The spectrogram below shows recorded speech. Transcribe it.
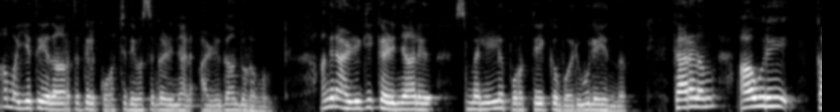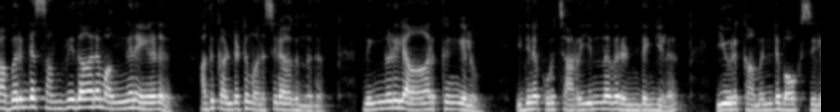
ആ മയ്യത്ത് യഥാർത്ഥത്തിൽ കുറച്ച് ദിവസം കഴിഞ്ഞാൽ അഴുകാൻ തുടങ്ങും. അങ്ങനെ അഴുകിക്കഴിഞ്ഞാൽ സ്മെല്ല് പുറത്തേക്ക് വരൂലേ എന്ന്. കാരണം ആ ഒരു കബറിന്റെ സംവിധാനം അങ്ങനെയാണ് അത് കണ്ടിട്ട് മനസ്സിലാകുന്നത്. നിങ്ങളിൽ ആർക്കെങ്കിലും ഇതിനെക്കുറിച്ച് അറിയുന്നവരുണ്ടെങ്കിൽ ഈ ഒരു കമന്റ് ബോക്സിൽ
